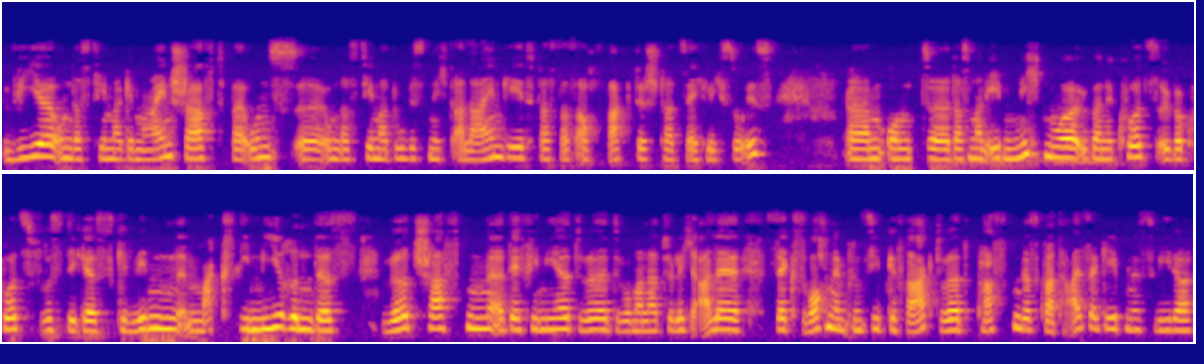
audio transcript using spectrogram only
Wir, um das Thema Gemeinschaft, bei uns äh, um das Thema Du bist nicht allein geht, dass das auch faktisch tatsächlich so ist und äh, dass man eben nicht nur über eine kurz über kurzfristiges Gewinn maximierendes Wirtschaften äh, definiert wird, wo man natürlich alle sechs Wochen im Prinzip gefragt wird, passt denn das Quartalsergebnis wieder?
